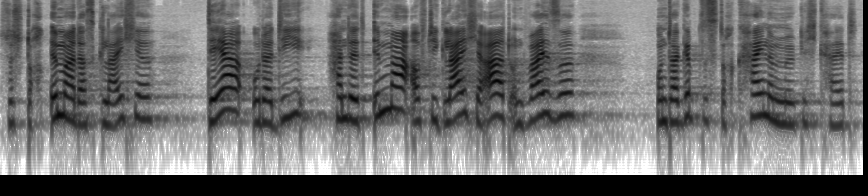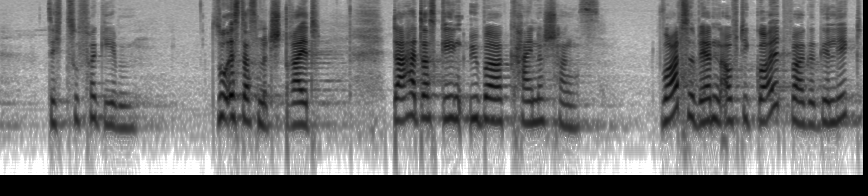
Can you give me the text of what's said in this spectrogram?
Es ist doch immer das Gleiche. Der oder die handelt immer auf die gleiche Art und Weise. Und da gibt es doch keine Möglichkeit, sich zu vergeben. So ist das mit Streit. Da hat das Gegenüber keine Chance. Worte werden auf die Goldwaage gelegt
